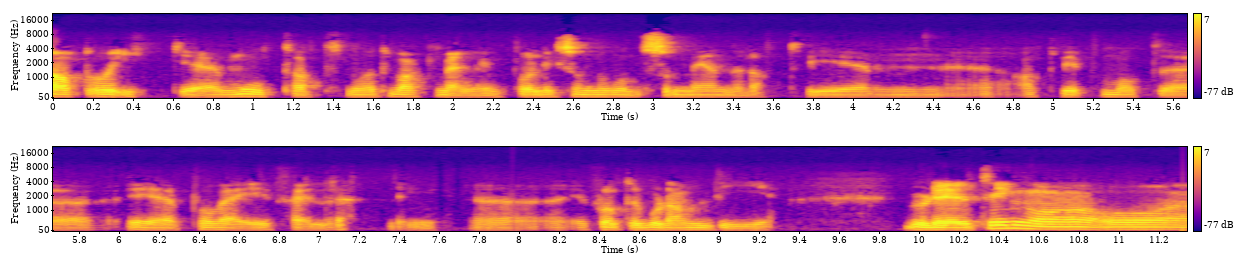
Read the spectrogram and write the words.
dato ikke mottatt noen tilbakemelding på liksom noen som mener at vi, mm, at vi, på en måte er på vei i feil retning uh, i forhold til hvordan vi vurderer ting, og, og,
